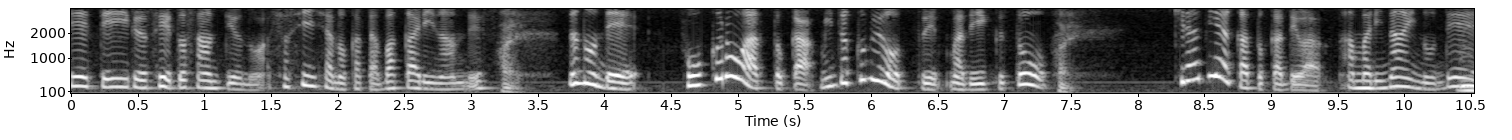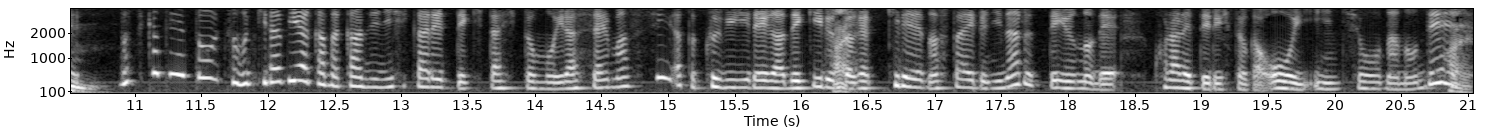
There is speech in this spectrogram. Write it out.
えている生徒さんっていうのは初心者の方ばかりなんです。はい。なので、フォークロアとか民族病ってまで行くと、はいきらびやかとかではあまりないので、うん。どっちかというと、そのきらびやかな感じに惹かれてきた人もいらっしゃいますし、あとくびれができるとか、はい。綺麗なスタイルになるっていうので来られてる人が多い印象なので、はい。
